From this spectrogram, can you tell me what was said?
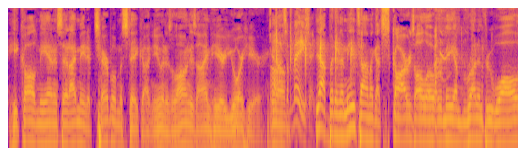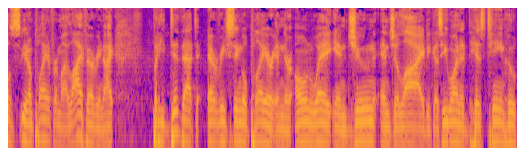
he called me in and said, "I made a terrible mistake on you, and as long as I'm here, you're here." You oh, know? that's amazing. Yeah, but in the meantime, I got scars all over me. I'm running through walls, you know, playing for my life every night. But he did that to every single player in their own way in June and July because he wanted his team who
